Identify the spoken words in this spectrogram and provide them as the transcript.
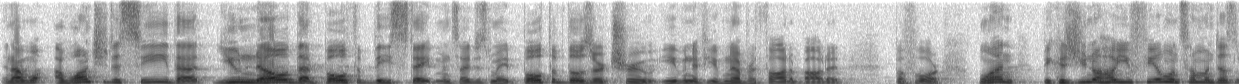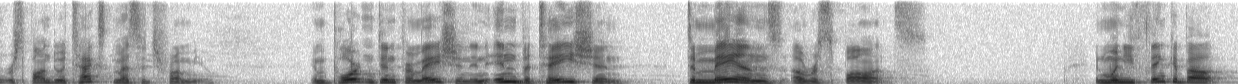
And I, I want you to see that you know that both of these statements I just made, both of those are true, even if you've never thought about it before. One, because you know how you feel when someone doesn't respond to a text message from you. Important information, an invitation, demands a response. And when you think about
